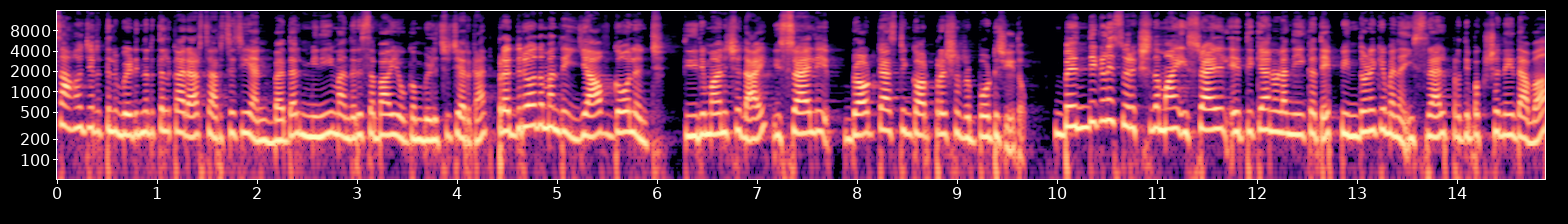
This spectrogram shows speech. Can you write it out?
സാഹചര്യത്തിൽ വെടിനിർത്തൽ കരാർ ചർച്ച ചെയ്യാൻ ബദൽ മിനി മന്ത്രിസഭാ യോഗം വിളിച്ചു ചേർക്കാൻ പ്രതിരോധ മന്ത്രി യാവ് ഗോലന്റ് തീരുമാനിച്ചതായി ഇസ്രായേലി ബ്രോഡ്കാസ്റ്റിംഗ് കോർപ്പറേഷൻ റിപ്പോർട്ട് ചെയ്തു. ബന്ദികളെ സുരക്ഷിതമായി ഇസ്രായേലിൽ എത്തിക്കാനുള്ള നീക്കത്തെ പിന്തുണയ്ക്കുമെന്ന് ഇസ്രായേൽ പ്രതിപക്ഷ നേതാവ്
